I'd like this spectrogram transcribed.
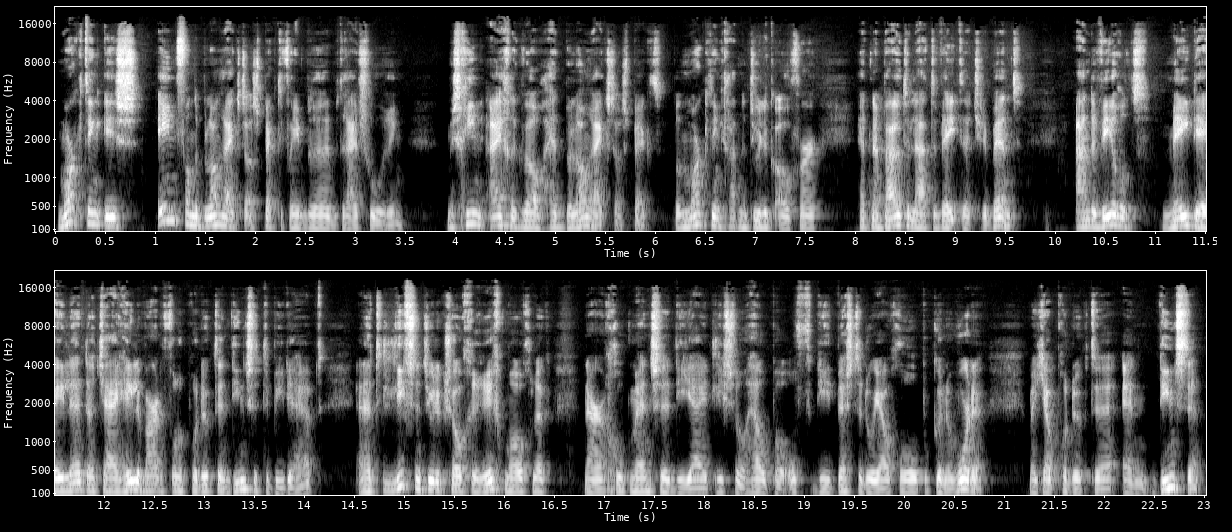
Marketing is één van de belangrijkste aspecten van je bedrijfsvoering. Misschien eigenlijk wel het belangrijkste aspect. Want marketing gaat natuurlijk over het naar buiten laten weten dat je er bent. Aan de wereld meedelen dat jij hele waardevolle producten en diensten te bieden hebt en het liefst natuurlijk zo gericht mogelijk naar een groep mensen die jij het liefst wil helpen of die het beste door jou geholpen kunnen worden met jouw producten en diensten.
